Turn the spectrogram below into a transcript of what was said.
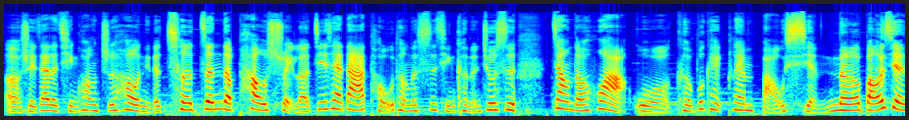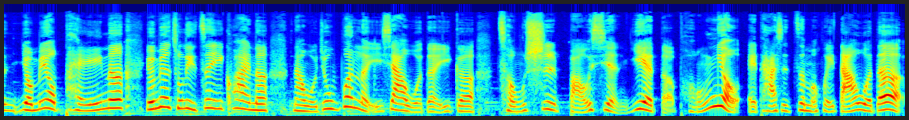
呃水灾的情况之后，你的车真的泡水了，接下来大家头疼的事情可能就是这样的话，我可不可以 claim 保险呢？保险有没有赔呢？有没有处理这一块呢？那我就问了一下我的一个从事保险业的朋友，诶，他是这么回答我的：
